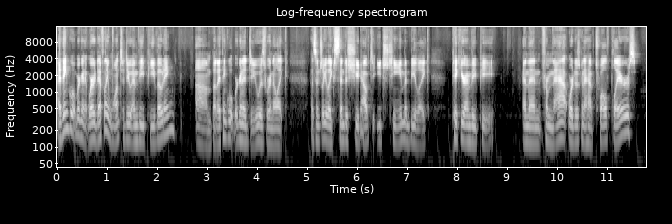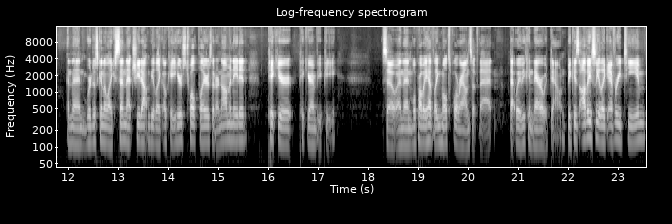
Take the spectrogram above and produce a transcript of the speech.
i think what we're gonna we're definitely want to do mvp voting um but i think what we're gonna do is we're gonna like essentially like send a sheet out to each team and be like pick your mvp and then from that we're just gonna have 12 players and then we're just gonna like send that sheet out and be like okay here's 12 players that are nominated. Pick your pick your mvp so and then we'll probably have like multiple rounds of that. That way we can narrow it down. Because obviously like every team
